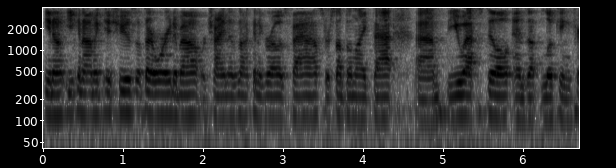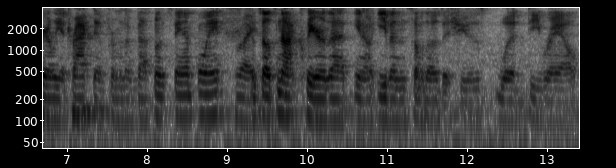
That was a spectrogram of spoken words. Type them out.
you know economic issues that they're worried about or china's not going to grow as fast or something like that um, the us still ends up looking fairly attractive from an investment standpoint Right. and so it's not clear that you know even some of those issues would derail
